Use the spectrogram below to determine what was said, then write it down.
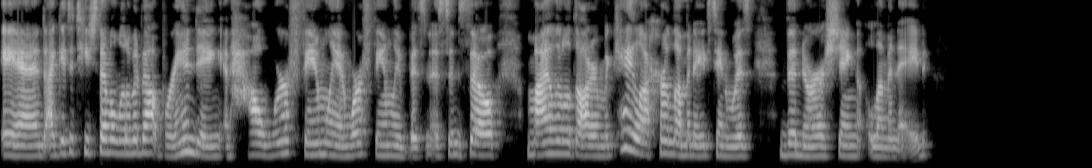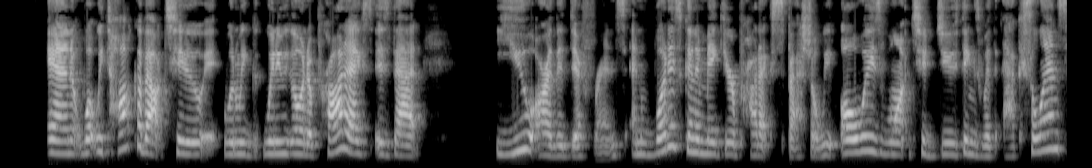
and I get to teach them a little bit about branding and how we're family and we're a family business. And so my little daughter, Michaela, her lemonade stand was the Nourishing Lemonade. And what we talk about too eh, when we when we go into products is that you are the difference and what is going to make your product special. We always want to do things with excellence.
